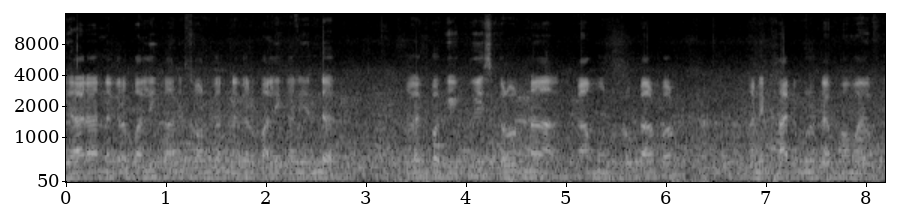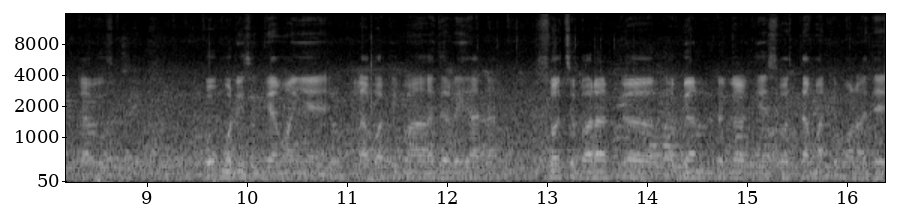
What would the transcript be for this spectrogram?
બિહારા નગરપાલિકા અને સોનગઢ નગરપાલિકાની અંદર લગભગ એકવીસ કરોડના કામોનું લોકાર્પણ અને ખાતમુહૂર્ત રાખવામાં આવ્યું છે ખૂબ મોટી સંખ્યામાં અહીંયા લાભાર્થી પણ હાજર રહ્યા હતા. સ્વચ્છ ભારત અભિયાન અંતર્ગત જે સ્વચ્છતા માટે પણ આજે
